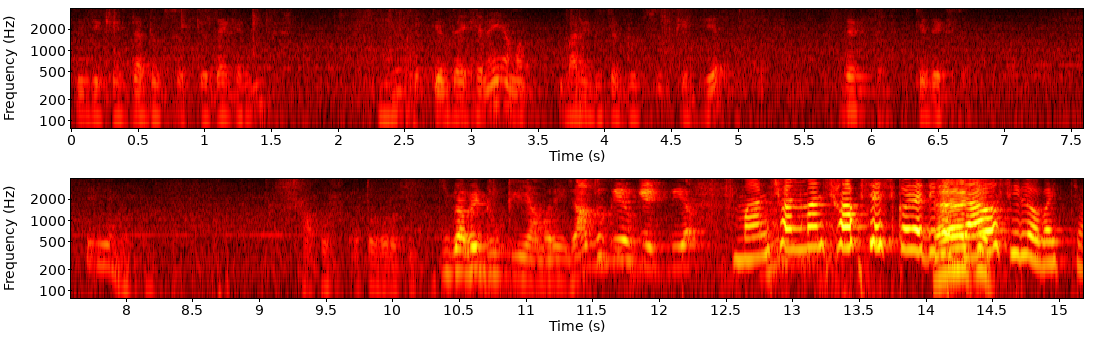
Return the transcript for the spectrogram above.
তুই যে খেটটা ঢুকছিস কেউ দেখে নি। কেউ দেখে নেই আমার বাড়ির ভিতরে ঢুকছিস খেট দিয়ে। দেখছেন কে দেখছে? সাহস কত বড় তুই। কীভাবে ঢুকলি আমার এই রাজকীয় গেট দিয়া? মান সম্মান সব শেষ করে দিল হ্যাঁ, যাও ছিল বাচ্চা।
